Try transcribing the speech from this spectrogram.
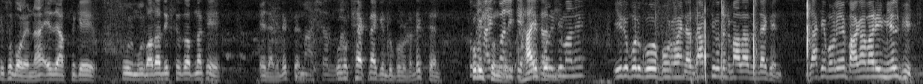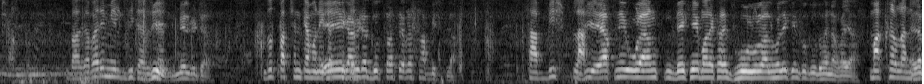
কিছু বলে না। এই যে আপনাকে চুল মূল বাধা দেখছে তো আপনাকে এই দেখেন দেখছেন। কোনো ঠেক নাই কিন্তু গরুটা দেখছেন? খুবই সুন্দর। হাই কোয়ালিটি মানে এর উপর গরু হয় না জার্সি ওদের মালা দেখেন। যাকে বলে বাগাবাড়ি মেল ভিট। বাগাবাড়ি মিল্ক ভিটার জি মেল ভিটার। দুধ পাচ্ছেন কেমন এটা এই গাভিটার দুধ পাচ্ছে আমরা ছাব্বিশ প্লাস ছাব্বিশ প্লাস জি আপনি উড়ান দেখে মানে এখানে ঝোল উড়ান হলে কিন্তু দুধ হয় না ভাইয়া। মাখরা উলান এটা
